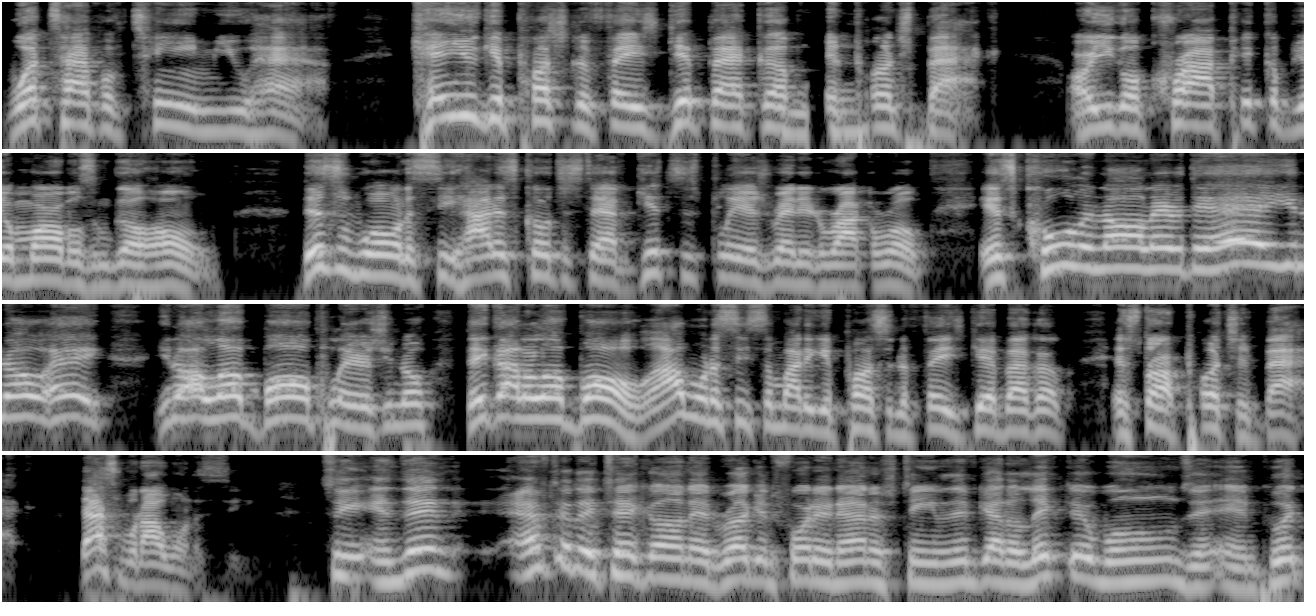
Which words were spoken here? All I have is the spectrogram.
what type of team you have. Can you get punched in the face, get back up, and mm-hmm. punch back? Or are you going to cry, pick up your marbles, and go home? This is where I want to see how this coaching staff gets his players ready to rock and roll. It's cool and all everything. Hey, you know, hey, you know, I love ball players. You know, they gotta love ball. I want to see somebody get punched in the face, get back up, and start punching back. That's what I want to see. See, and then after they take on that rugged 49ers team, they've got to lick their wounds and, and put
